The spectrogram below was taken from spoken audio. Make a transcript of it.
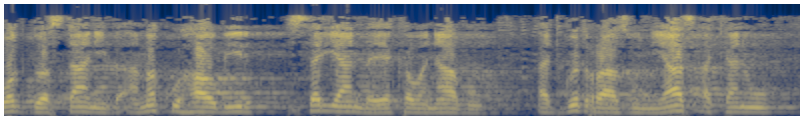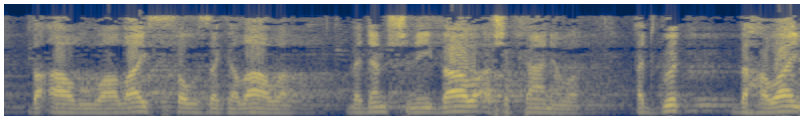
وەک دۆستانی بە ئەمەک و هاوبیر سەریان بە یەکەوە نابوو، ئەتگوت ڕاز و نیاز ئەکەن و بە ئاڵ و واڵای سەوزە گەڵاوە، بە دەم شنەی باوە ئەشەکانەوە، ئەتگوت بە هەوای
